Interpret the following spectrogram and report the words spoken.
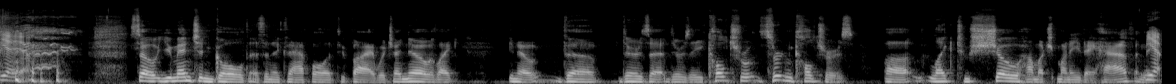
yeah yeah So you mentioned gold as an example at Dubai, which I know, like, you know, the there's a there's a culture certain cultures uh, like to show how much money they have, and they Yeah.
